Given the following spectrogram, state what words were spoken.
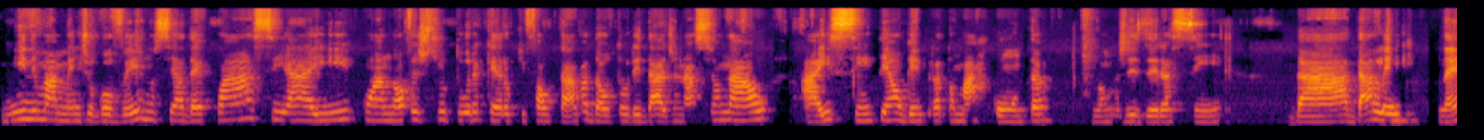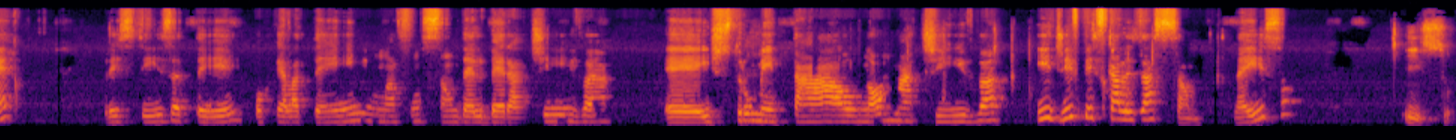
minimamente o governo se adequasse aí com a nova estrutura, que era o que faltava da autoridade nacional, aí sim tem alguém para tomar conta, vamos dizer assim, da, da lei, né? Precisa ter, porque ela tem uma função deliberativa, é, instrumental, normativa e de fiscalização, não é isso? Isso,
